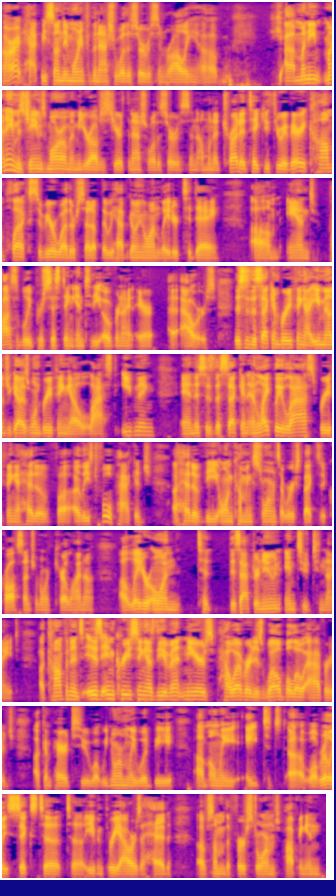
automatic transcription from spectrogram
All right. Happy Sunday morning for the National Weather Service in Raleigh. Uh, uh, my name my name is James Morrow. I'm a meteorologist here at the National Weather Service, and I'm going to try to take you through a very complex severe weather setup that we have going on later today, um, and possibly persisting into the overnight air, uh, hours. This is the second briefing. I emailed you guys one briefing uh, last evening, and this is the second and likely last briefing ahead of uh, at least full package ahead of the oncoming storms that we're expected to cross central North Carolina uh, later on to this afternoon into tonight. Uh, confidence is increasing as the event nears. However, it is well below average uh, compared to what we normally would be, um, only eight to, uh, well, really six to, to even three hours ahead of some of the first storms popping in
